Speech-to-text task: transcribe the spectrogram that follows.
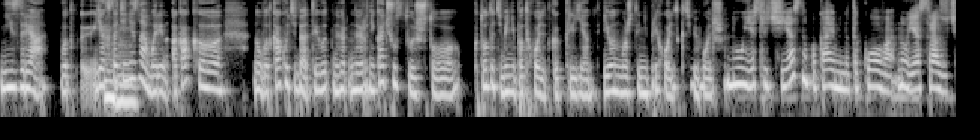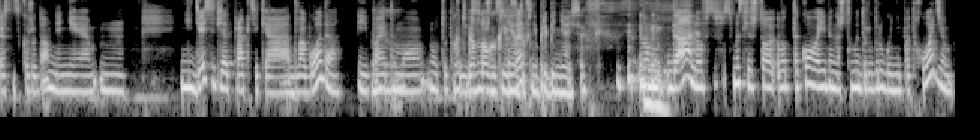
не зря. Вот э, я, кстати, угу. не знаю, Марин, а как, э, ну вот как у тебя? Ты вот наверняка чувствуешь, что кто-то тебе не подходит как клиент, и он, может, и не приходит к тебе больше. Ну, если честно, пока именно такого, ну, я сразу честно скажу, да, у меня не, не 10 лет практики, а 2 года, и поэтому, mm. ну, тут У тебя много клиентов, сказать. не прибедняйся. Ну, да, но в смысле, что вот такого именно, что мы друг другу не подходим,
